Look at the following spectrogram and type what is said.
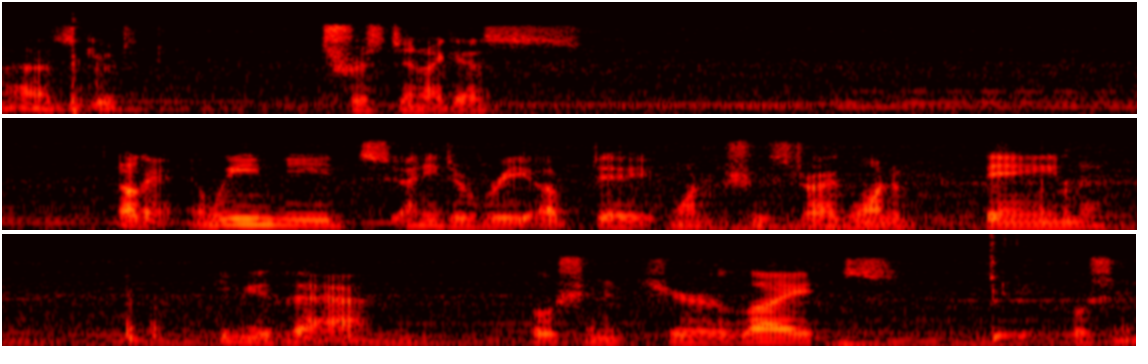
Uh, let's give it to Tristan, I guess. Okay, and we need to, I need to re-update one of True Strike, one of Bane. Give you that. Potion of Cure Light. Potion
